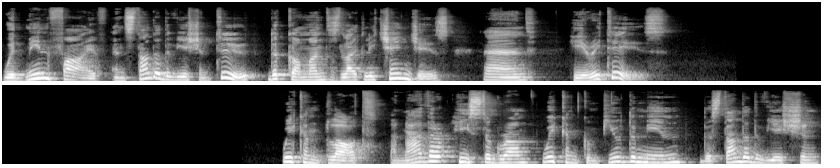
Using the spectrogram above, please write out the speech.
with mean 5 and standard deviation 2, the command slightly changes, and here it is. We can plot another histogram, we can compute the mean, the standard deviation,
